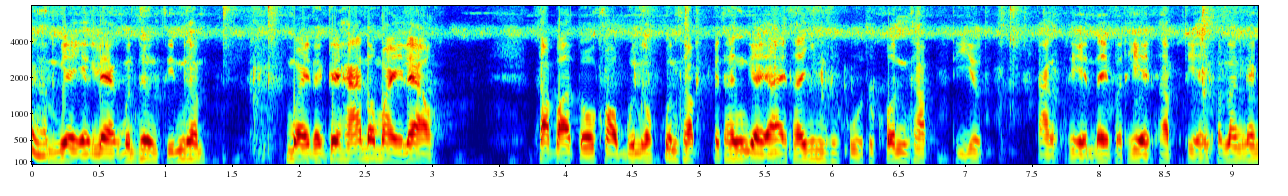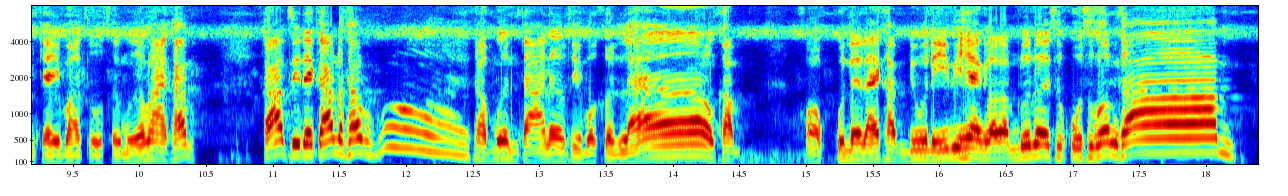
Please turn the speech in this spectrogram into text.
ยทำใหญ่อย่างแรกบันเทิงศิลป์ครับเมื่อยตั้งแต่หาหน่อใหม่แล้ว ครับอาโตขอบุญขอบคุณครับไปทั้งใหญ่ไอ้ท่ายิ่งสุขูทุกคนครับที่อยู่ต่างประเทศในประเทศครับที่ให้กำลังใจบาโตเสมอมาครับ ครับสิได้การแล้วครับโอ้ยครับเมื่อนตาเริ่มเสิบ่เขินแล้วครับขอบคุณหลาย ๆ ครับอยู่ดีมีแห้งเราลำด้วยสุขุทุกคนครับ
